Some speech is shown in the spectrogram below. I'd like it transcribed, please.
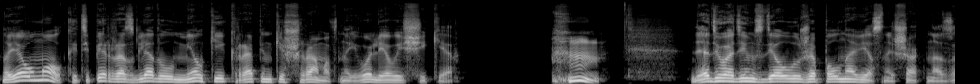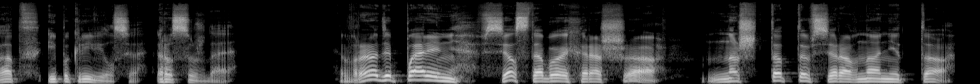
но я умолк и теперь разглядывал мелкие крапинки шрамов на его левой щеке. «Хм...» Дядя Вадим сделал уже полновесный шаг назад и покривился, рассуждая. «Вроде, парень, все с тобой хорошо, но что-то все равно не то.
